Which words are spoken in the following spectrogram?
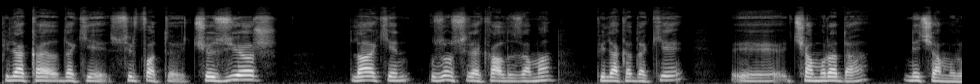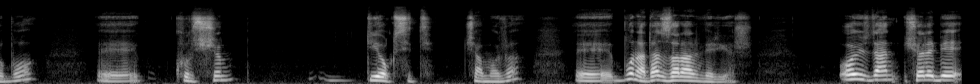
plakadaki sülfatı çözüyor. Lakin uzun süre kaldığı zaman plakadaki e, çamura da ne çamuru bu? E, kurşun dioksit çamuru. E, buna da zarar veriyor. O yüzden şöyle bir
